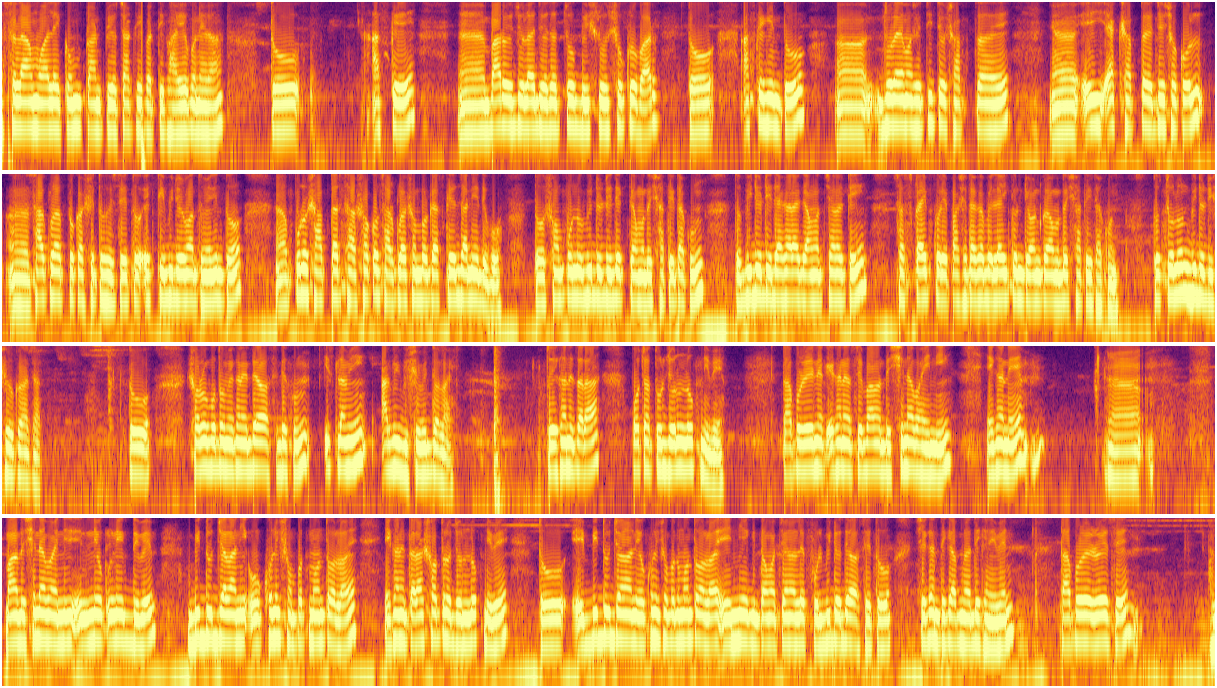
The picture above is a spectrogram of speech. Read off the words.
আসসালামু আলাইকুম প্রাণপ্রিয় চাকরি প্রার্থী ভাই বোনেরা। তো আজকে বারোই জুলাই দু হাজার চব্বিশ শুক্রবার। তো আজকে কিন্তু জুলাই মাসের তৃতীয় সপ্তাহে এই এক সপ্তাহে যে সকল সার্কুলার প্রকাশিত হয়েছে, তো একটি ভিডিওর মাধ্যমে কিন্তু পুরো সপ্তাহের সকল সার্কুলার সম্পর্কে আজকে জানিয়ে দেব। তো সম্পূর্ণ ভিডিওটি দেখতে আমাদের সাথেই থাকুন। তো ভিডিওটি দেখার আগে আমার চ্যানেলটি সাবস্ক্রাইব করে পাশে থাকা বেল আইকনটি অন করে আমাদের সাথেই থাকুন। তো চলুন ভিডিওটি শুরু করা যাক। তো সর্বপ্রথম এখানে দেওয়া আছে, দেখুন, ইসলামী আরবি বিশ্ববিদ্যালয়। তো এখানে তারা পঁচাত্তর জন লোক নিবে। তারপরে এখানে আছে বাংলাদেশ সেনাবাহিনী। এখানে বাংলাদেশ সেনাবাহিনী নিয়োগ নিয়োগ দেবে। বিদ্যুৎ, জ্বালানি ও খনিজ সম্পদ মন্ত্রণালয়। এখানে তারা সতেরো জন লোক নেবে। তো এই বিদ্যুৎ, জ্বালানি ও খনিজ সম্পদ মন্ত্রণালয় এই নিয়ে কিন্তু আমার চ্যানেলে ফুল ভিডিও দেওয়া আছে। তো সেখান থেকে আপনারা দেখে নেবেন। তারপরে রয়েছে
